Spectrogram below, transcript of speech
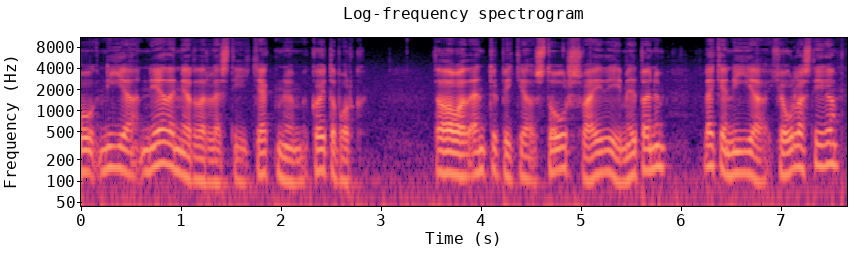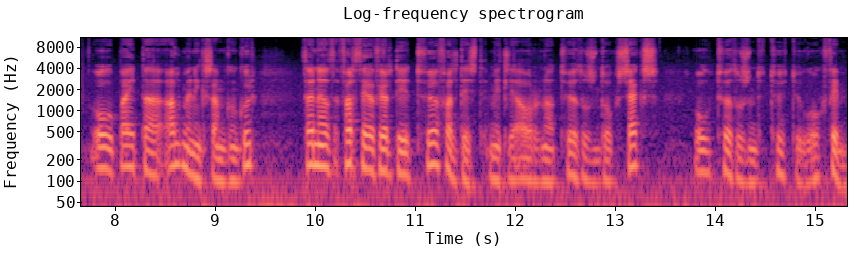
og nýja neðanjarðarlesti í gegnum Gautaborg. Það á að endurbyggja stór svæði í miðbænum, leggja nýja hjólastíga og bæta almenningssamgöngur þannig að farþegafjöldi tvöfaldist millir áruna 2006 og 2025.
